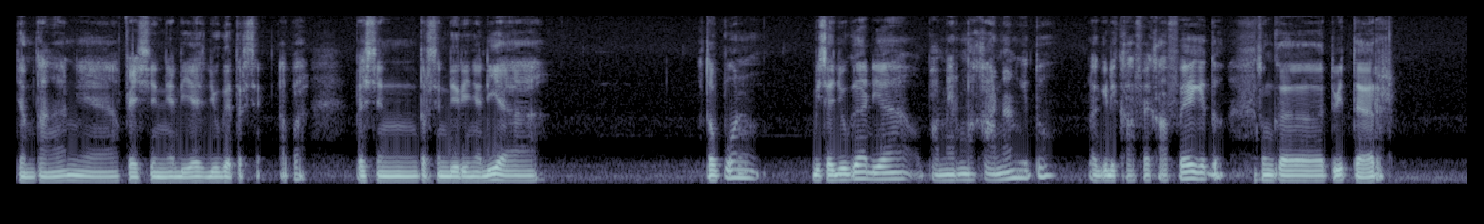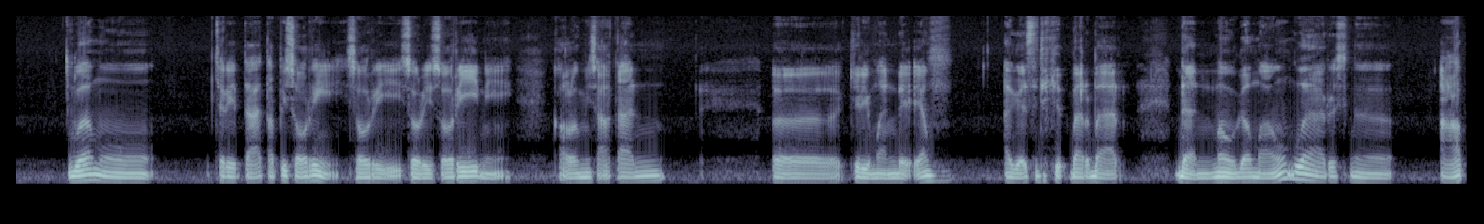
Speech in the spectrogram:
jam tangannya fashionnya dia juga terse apa fashion tersendirinya dia. Ataupun bisa juga dia pamer makanan gitu lagi di kafe-kafe gitu. Langsung ke Twitter gue mau cerita tapi sorry sorry sorry sorry nih kalau misalkan uh, kiriman DM agak sedikit barbar dan mau gak mau gue harus nge up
